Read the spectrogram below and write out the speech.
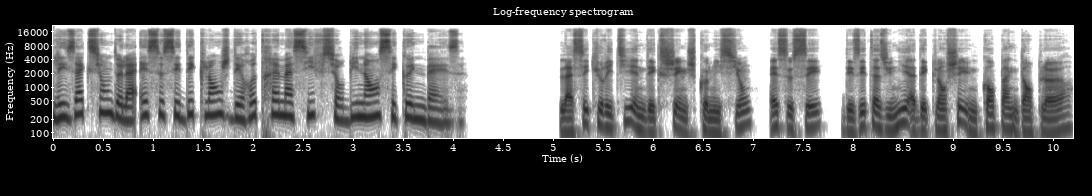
Les actions de la SEC déclenchent des retraits massifs sur Binance et Coinbase. La Security and Exchange Commission, SEC, des États-Unis a déclenché une campagne d'ampleur,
